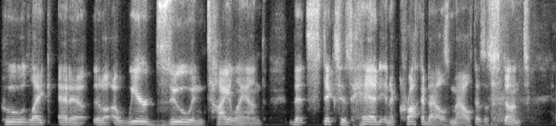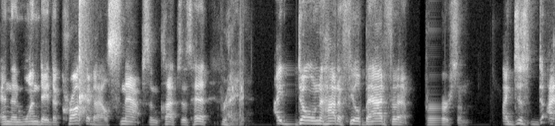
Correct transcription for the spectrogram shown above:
who, like, at a at a weird zoo in Thailand, that sticks his head in a crocodile's mouth as a stunt, and then one day the crocodile snaps and claps his head. right. I don't know how to feel bad for that person. I just, I,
